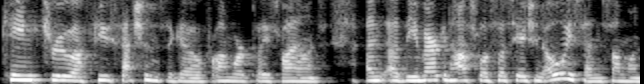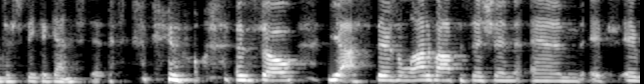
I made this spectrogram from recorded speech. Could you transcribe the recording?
came through a few sessions ago on workplace violence. And uh, the american hospital association always sends someone to speak against it you know? And so yes there's a lot of opposition and it's it,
